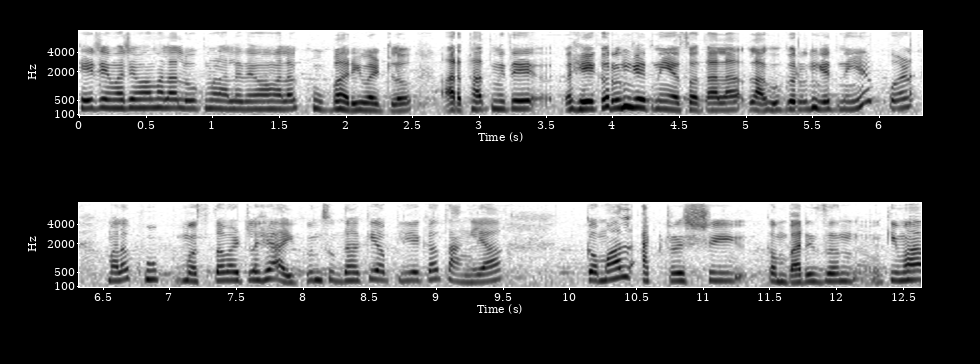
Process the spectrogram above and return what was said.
हे जेव्हा जेव्हा मला लोक म्हणाले तेव्हा मला खूप भारी वाटलं. अर्थात मी ते हे करून घेत नाही आहे स्वतःला लागू करून घेत नाही आहे पण मला खूप मस्त वाटलं हे ऐकूनसुद्धा की आपली एका चांगल्या कमाल ॲक्ट्रेसची कंपॅरिझन किंवा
